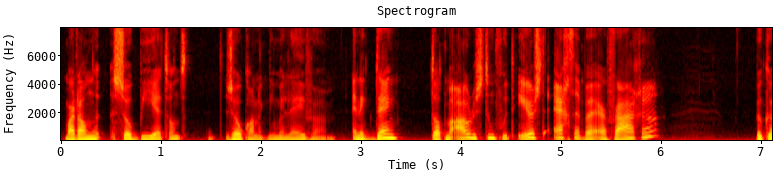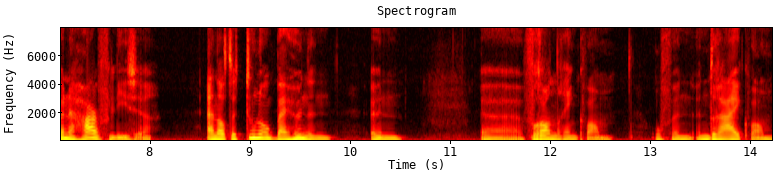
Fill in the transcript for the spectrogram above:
Maar dan, so be it. Want zo kan ik niet meer leven. En ik denk dat mijn ouders toen voor het eerst echt hebben ervaren... we kunnen haar verliezen. En dat er toen ook bij hun een, een eh, verandering kwam. Of een, een draai kwam.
